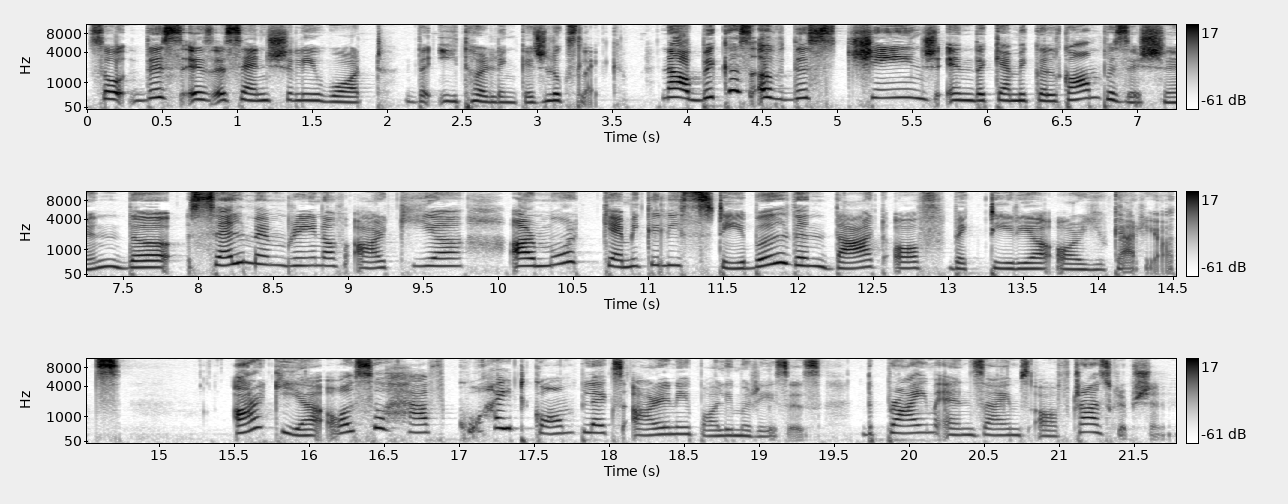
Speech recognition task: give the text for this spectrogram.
So this is essentially what the ether linkage looks like. Now, because of this change in the chemical composition, the cell membrane of archaea are more chemically stable than that of bacteria or eukaryotes. Archaea also have quite complex RNA polymerases, the prime enzymes of transcription,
